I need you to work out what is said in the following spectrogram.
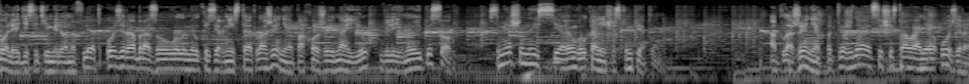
Более 10 миллионов лет озеро образовывало мелкозернистые отложения, похожие на ил, глину и песок, смешанные с серым вулканическим пеплом. Отложения подтверждают существование озера,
